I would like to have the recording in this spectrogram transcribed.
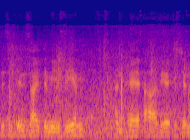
This is inside the museum and here are the Otis Gen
